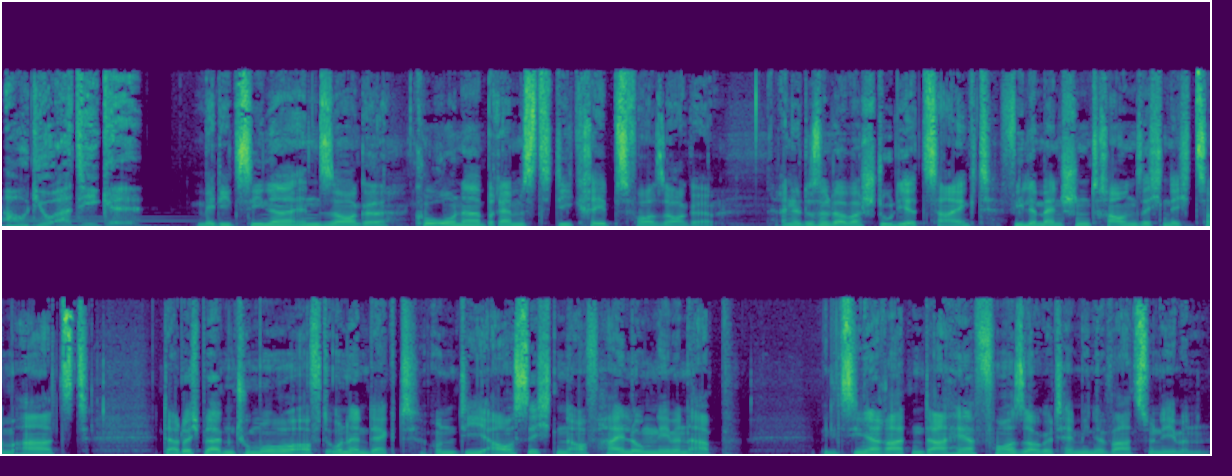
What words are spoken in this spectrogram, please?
Audioartikel. Mediziner in Sorge. Corona bremst die Krebsvorsorge. Eine Düsseldorfer Studie zeigt, viele Menschen trauen sich nicht zum Arzt. Dadurch bleiben Tumore oft unentdeckt und die Aussichten auf Heilung nehmen ab. Mediziner raten daher, Vorsorgetermine wahrzunehmen.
